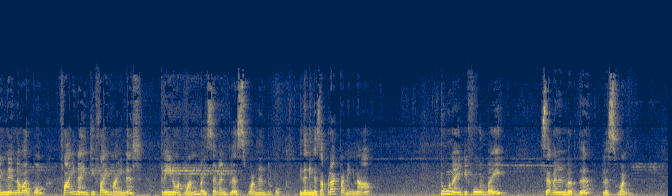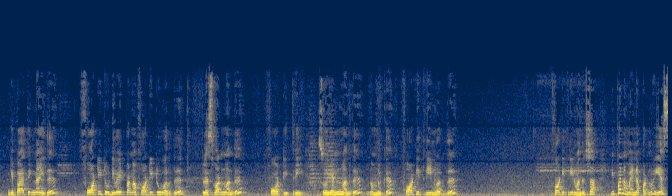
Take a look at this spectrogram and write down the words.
N என்னவாக இருக்கும்? Five ninety five minus three naught one by seven plus ஒன்னு இருக்கும். இதை நீங்கள் சப்ராக்ட் பண்ணிங்கன்னா டூ நைன்டி ஃபோர் பை செவனுன்னு வருது ப்ளஸ் ஒன் இங்கே பார்த்தீங்கன்னா இது ஃபார்ட்டி டூ டிவைட் பண்ணால் ஃபார்ட்டி டூ வருது ப்ளஸ் ஒன் வந்து ஃபார்ட்டி த்ரீ ஸோ என் வந்து நம்மளுக்கு ஃபார்ட்டி த்ரீன்னு வருது. ஃபார்ட்டி த்ரீன்னு வந்துருச்சா? இப்போ நம்ம என்ன பண்ணணும்? எஸ்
